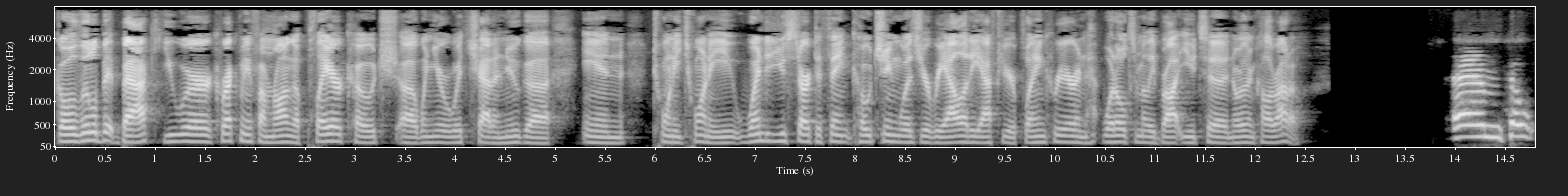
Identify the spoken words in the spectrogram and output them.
go a little bit back. You were, correct me if I'm wrong, a player coach uh, when you were with Chattanooga in 2020. When did you start to think coaching was your reality after your playing career, and what ultimately brought you to Northern Colorado? Um, so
